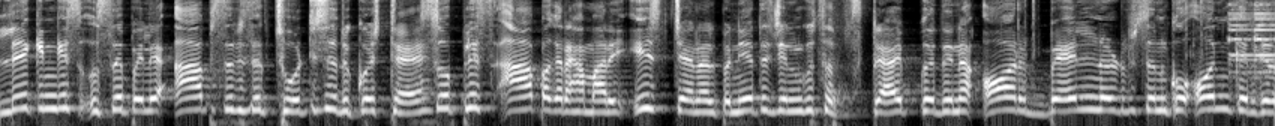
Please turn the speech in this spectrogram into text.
लेकिन उससे पहले आप सभी से एक छोटी सी रिक्वेस्ट है। सो प्लीज़ आप अगर हमारे इस चैनल पर नहीं है तो चैनल को सब्सक्राइब कर देना और बेल नोटिफिकेशन को ऑन करके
